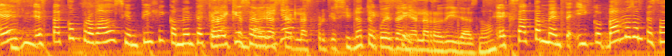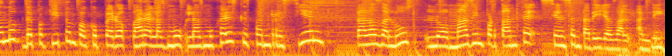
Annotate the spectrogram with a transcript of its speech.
es, está comprobado científicamente que Pero hay que saber hacerlas porque si no te Eh, puedes sí. dañar las rodillas, ¿no? Exactamente, y vamos empezando de poquito en poco, pero para las, mu- las mujeres que están recién dadas a luz, lo más importante, 100 sentadillas al, al día.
